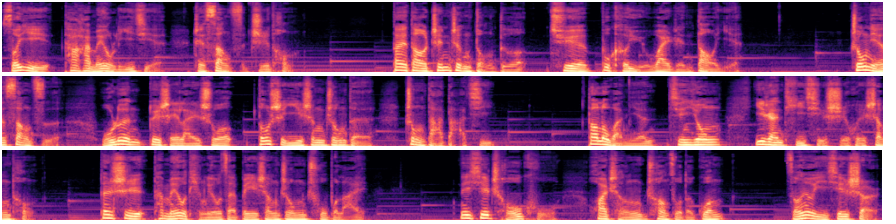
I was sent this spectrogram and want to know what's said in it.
所以他还没有理解这丧子之痛。待到真正懂得，却不可与外人道也。中年丧子，无论对谁来说，都是一生中的重大打击。到了晚年，金庸依然提起时会伤痛，但是他没有停留在悲伤中出不来。那些愁苦化成创作的光，总有一些事儿。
